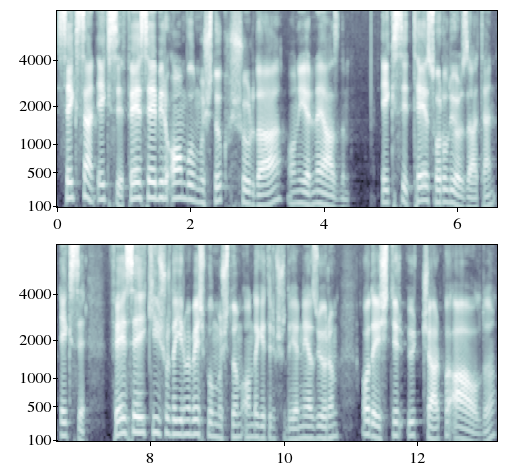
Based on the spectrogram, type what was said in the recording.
80 eksi FS1 10 bulmuştuk. Şurada onu yerine yazdım. Eksi T soruluyor zaten. Eksi FS2'yi şurada 25 bulmuştum. Onu da getirip şurada yerine yazıyorum. O da eşittir 3 çarpı A oldu.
